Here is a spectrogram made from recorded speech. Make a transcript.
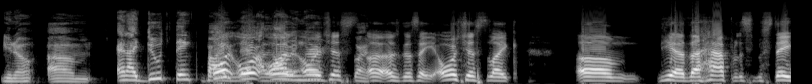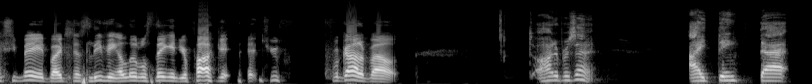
you know. Um, and I do think by Or or or, or her- just uh. I was going to say or just like um yeah, the hapless mistakes you made by just leaving a little thing in your pocket that you forgot about. hundred percent. I think that,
